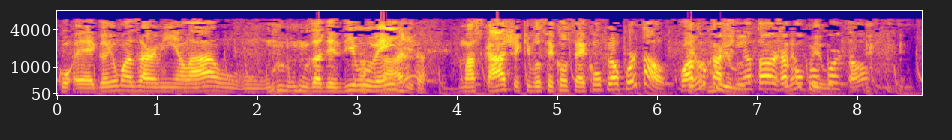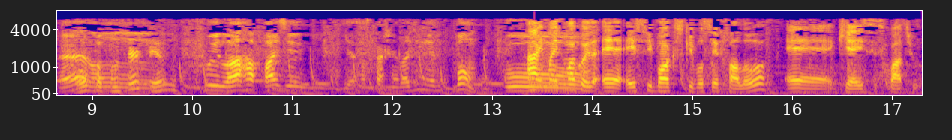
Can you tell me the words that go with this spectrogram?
com, é, ganha umas arminhas lá, um, um, uns adesivos, vende, umas caixas que você consegue comprar o portal. Quatro caixinhas tá, já comprou o portal. É, Opa, com certeza. Fui lá, rapaz, e, e essas caixinhas dá dinheiro. Bom, o. Ah, e mais uma coisa, é, esse box que você falou, é, que é esses quatro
